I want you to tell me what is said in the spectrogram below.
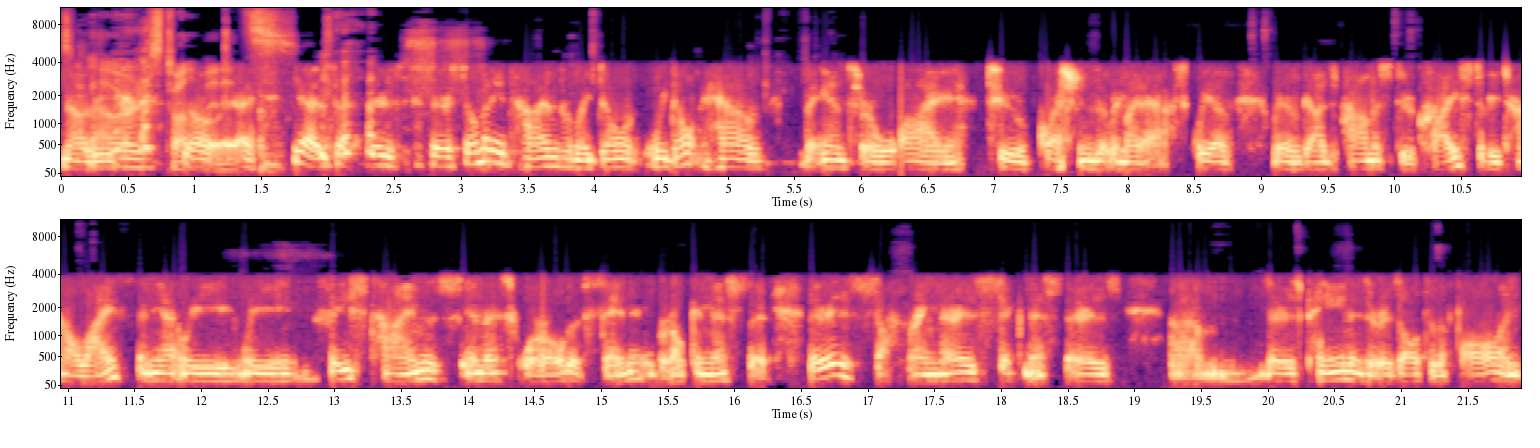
no, the, hours, twelve so, minutes. Yeah, so there's there's so many times when we don't we don't have the answer why to questions that we might ask. We have we have God's promise through Christ of eternal life, and yet we we face times in this world of sin and brokenness that there is suffering, there is sickness, there is um, there is pain as a result of the fall, and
